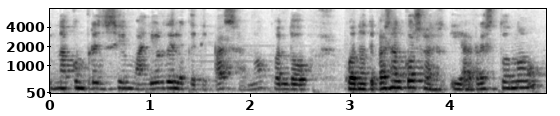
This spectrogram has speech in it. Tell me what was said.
una comprensión mayor de lo que te pasa, ¿no? Cuando, cuando te pasan cosas y al resto no,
